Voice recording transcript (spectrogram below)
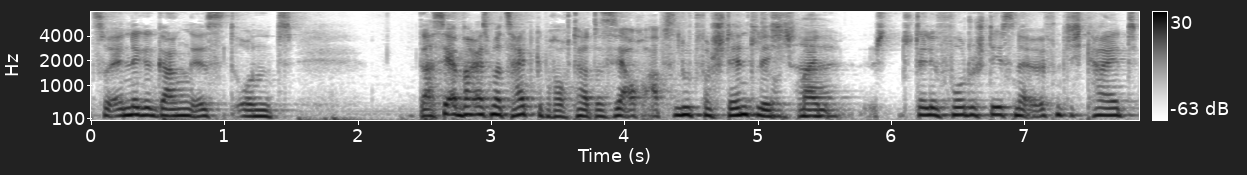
zu Ende gegangen ist und dass sie einfach erstmal Zeit gebraucht hat. Das ist ja auch absolut verständlich. Total. Ich meine, stell dir vor, du stehst in der Öffentlichkeit,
